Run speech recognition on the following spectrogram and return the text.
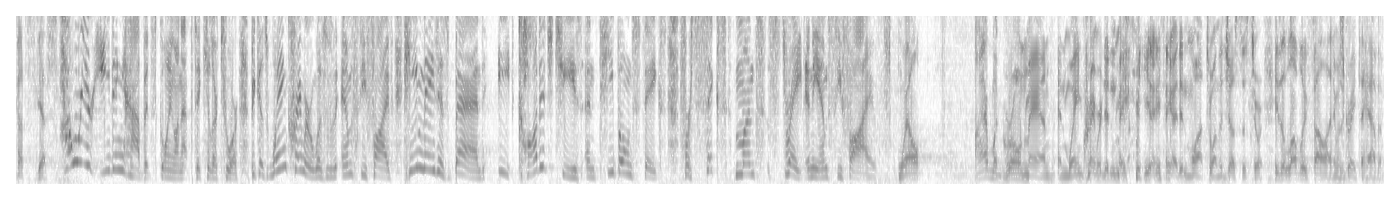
That's yes. How were your eating habits going on that particular tour? Because Wayne Kramer was with MC5. He made his band eat cottage cheese and T-bone steaks for six months straight in the MC5. Well, I'm a grown man, and Wayne Kramer didn't make me eat anything I didn't want to on the Justice Tour. He's a lovely fella, and it was great to have him.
